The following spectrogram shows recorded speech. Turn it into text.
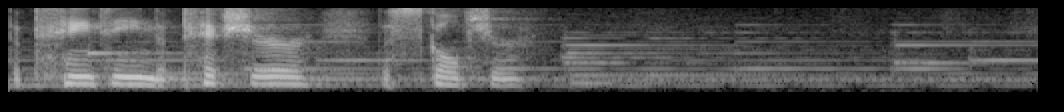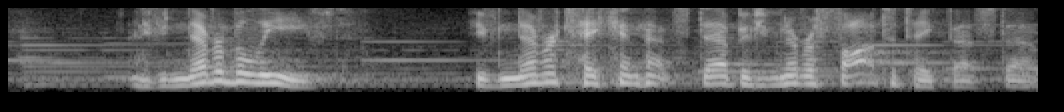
the painting, the picture, the sculpture. And if you've never believed, if you've never taken that step, if you've never thought to take that step,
